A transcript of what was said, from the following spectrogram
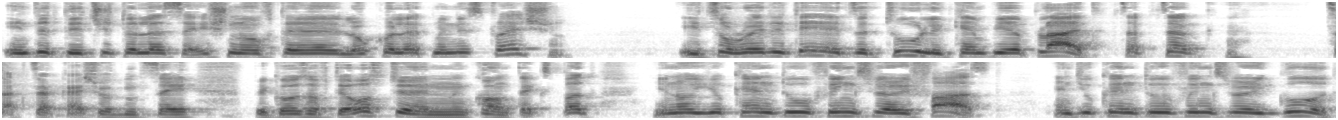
in the digitalization of the local administration? It's already there. It's a tool. It can be applied. Zack, zack. Zack, zack. I shouldn't say because of the Austrian context, but you know, you can do things very fast and you can do things very good.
